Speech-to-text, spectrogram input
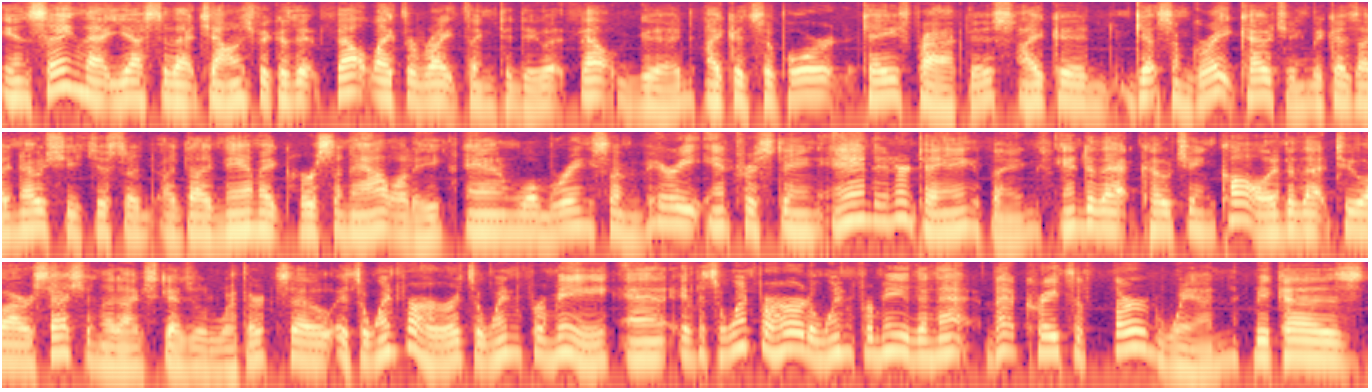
in saying that yes to that challenge because it felt like the right thing to do. It felt good. I could support Kay's practice. I could get some great coaching because I know she's just a, a dynamic personality and will bring some very interesting and entertaining things into that coaching call, into that two hour session that I've scheduled with her. So it's a win for her. It's a win for me. And if it's a win for her, to win for me, then that, that creates a third win because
